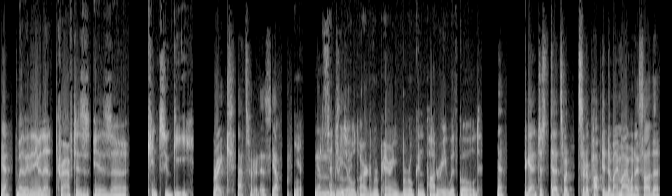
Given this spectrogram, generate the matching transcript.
Yeah. By the way, the name of that craft is is uh, kintsugi, Right. That's what it is. Yep. Mm, centuries old art of repairing broken pottery with gold. Yeah. Again, just that's what sort of popped into my mind when I saw the.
